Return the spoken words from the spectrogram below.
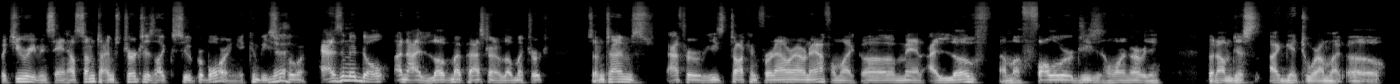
but you were even saying how sometimes church is like super boring. It can be Yeah. super boring. As an adult, and I love my pastor and I love my church. Sometimes after he's talking for an hour, hour and a half, I'm like, oh man, I love, I'm a follower of Jesus. I want to know everything. But I'm just, I get to where I'm like, oh,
